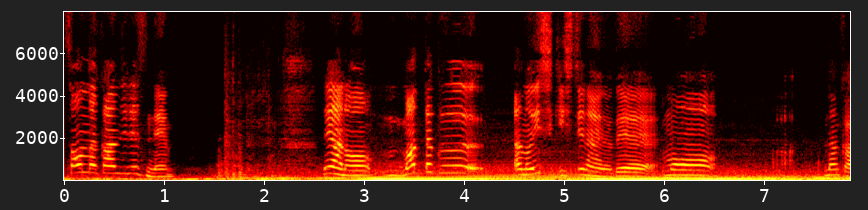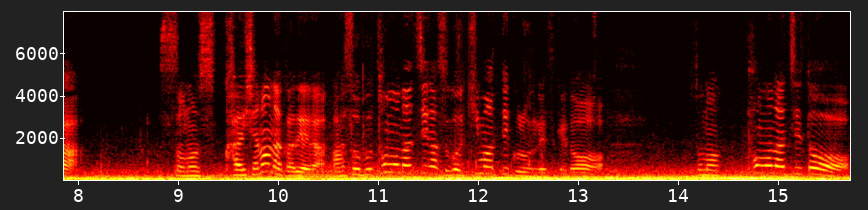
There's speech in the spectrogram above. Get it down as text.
そんな感じですね。で、あの、全く、あの、意識してないので、もう、なんか、その会社の中で遊ぶ友達がすごい決まってくるんですけど、その友達と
